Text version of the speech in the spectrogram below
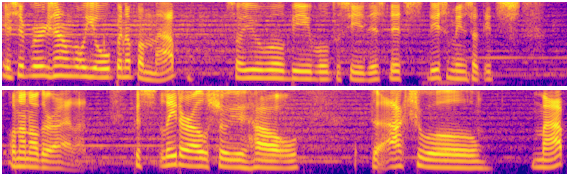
is if for example you open up a map, so you will be able to see this. This this means that it's on another island. Because later I'll show you how the actual map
